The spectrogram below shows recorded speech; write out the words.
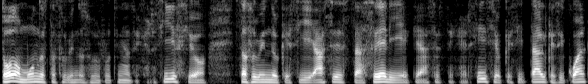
todo el mundo está subiendo sus rutinas de ejercicio, está subiendo que si hace esta serie, que hace este ejercicio, que si tal, que si cual.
